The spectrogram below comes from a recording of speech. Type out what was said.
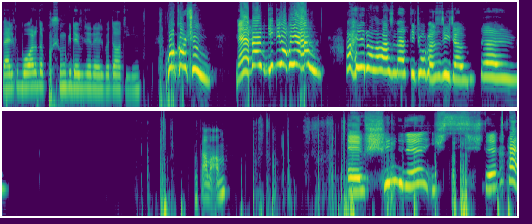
Belki bu arada kuşum gidebilir elveda deyin. Kuşum! Ne ben gidiyor bu ya? Hayır olamaz Mert'i çok özleyeceğim. Hey. Tamam. Ee, şimdi de işte ha,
